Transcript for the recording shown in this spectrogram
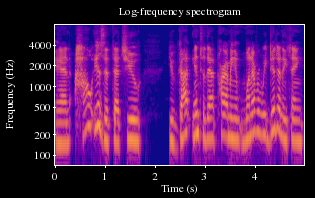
And how is it that you you got into that part? I mean, whenever we did anything,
